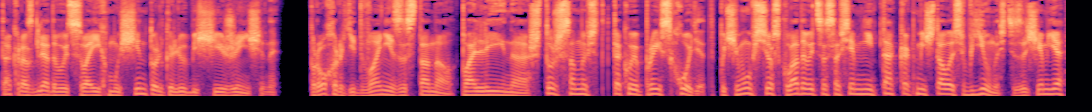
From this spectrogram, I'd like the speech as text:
Так разглядывают своих мужчин только любящие женщины. Прохор едва не застонал. «Полина, что же со мной все такое происходит? Почему все складывается совсем не так, как мечталось в юности? Зачем я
